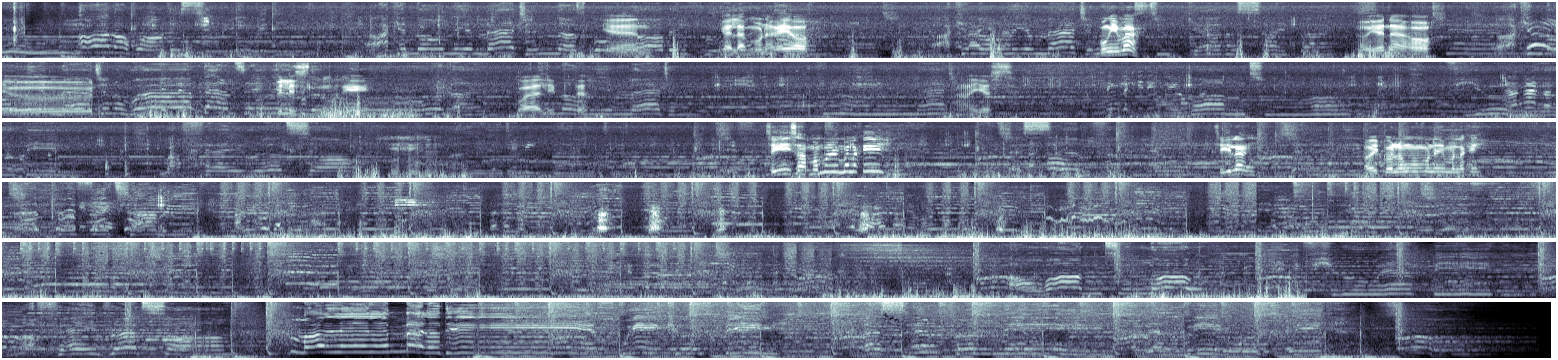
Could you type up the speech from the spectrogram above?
Yan. Gala muna kayo. Bungi ma. Oh, yan na. Oh. Yun. Bilis lumaki. Quality to. Ayos. Sige, sama mo yung malaki. Sige lang. O, ikaw lang mo muna yung malaki.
